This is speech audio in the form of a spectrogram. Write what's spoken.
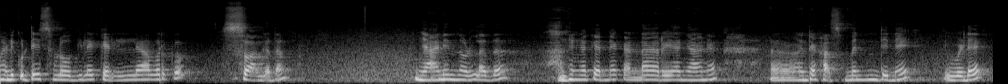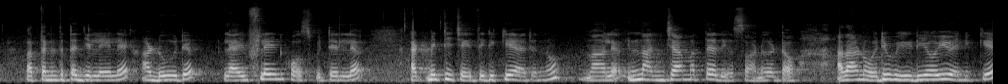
മണിക്കുട്ടീസ് വ്ലോഗിലേക്ക് എല്ലാവർക്കും സ്വാഗതം. ഞാനിന്നുള്ളത് നിങ്ങൾക്ക് എന്നെ കണ്ടാൽ അറിയാം ഞാൻ എന്റെ ഹസ്ബൻഡിനെ ഇവിടെ പത്തനംതിട്ട ജില്ലയിലെ അടൂർ ലൈഫ് ലൈൻ ഹോസ്പിറ്റലിൽ അഡ്മിറ്റ് ചെയ്തിരിക്കുകയായിരുന്നു. നാല് ഇന്ന് അഞ്ചാമത്തെ ദിവസമാണ് കേട്ടോ. അതാണ് ഒരു വീഡിയോയും എനിക്ക്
